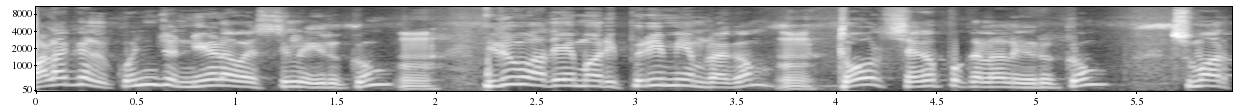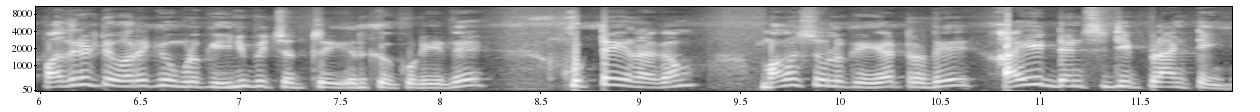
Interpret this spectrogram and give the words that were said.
பழங்கள் கொஞ்சம் நீள வயசில் இருக்கும். இதுவும் அதே மாதிரி பிரீமியம் ரகம். தோல் சிகப்பு கலரில் இருக்கும். சுமார் பதினெட்டு வரைக்கும் உங்களுக்கு இனிப்பு சத்து இருக்கக்கூடியது. குட்டை ரகம் மகசூலுக்கு ஏற்றது. ஹை டென்சிட்டி பிளான்டிங்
